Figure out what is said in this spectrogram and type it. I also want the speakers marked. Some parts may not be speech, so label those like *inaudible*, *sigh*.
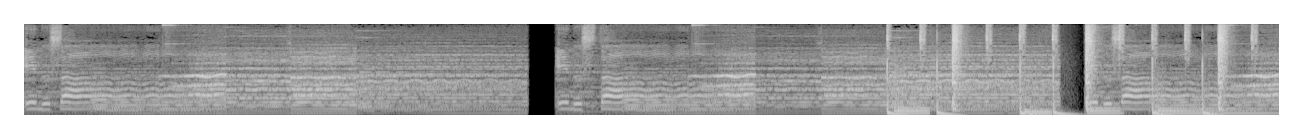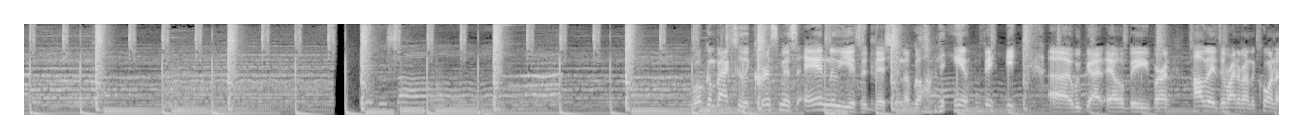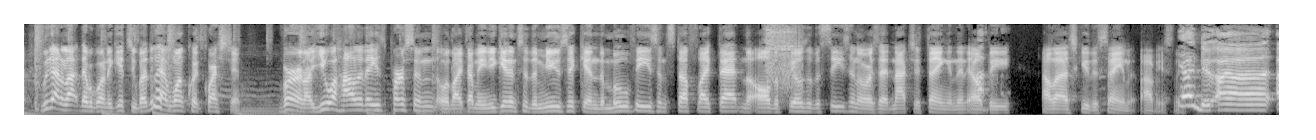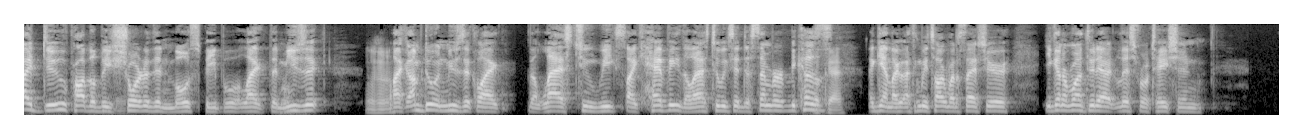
Speaker 1: in the sun, in the star, in the sun, in the sun.
Speaker 2: Welcome back to the Christmas and New Year's edition of Golden *laughs* DMV. Uh, we've got LB Vern. Holidays are right around the corner. We got a lot that we're going to get to, but I do have one quick question. Vern, are you a holidays person, or like, I mean, you get into the music and the movies and stuff like that, and the, all the feels of the season, or is that not your thing? And then LB, I'll ask you the same, obviously.
Speaker 3: Yeah, I do. Uh, I do probably shorter than most people. Like the music,
Speaker 2: Mhm.
Speaker 3: like I'm doing music like the last two weeks, like heavy, the last two weeks of December, because
Speaker 2: Okay.
Speaker 3: again, like I think we talked about this last year, you're gonna run through that list rotation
